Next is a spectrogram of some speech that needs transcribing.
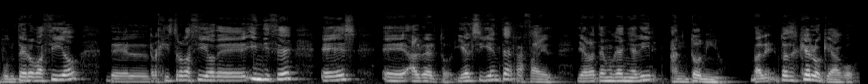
puntero vacío, del registro vacío de índice, es eh, Alberto y el siguiente es Rafael. Y ahora tengo que añadir Antonio, ¿vale? Entonces, ¿qué es lo que hago?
